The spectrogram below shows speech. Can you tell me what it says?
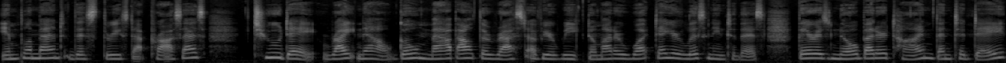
implement this three step process today, right now. Go map out the rest of your week, no matter what day you're listening to this. There is no better time than today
